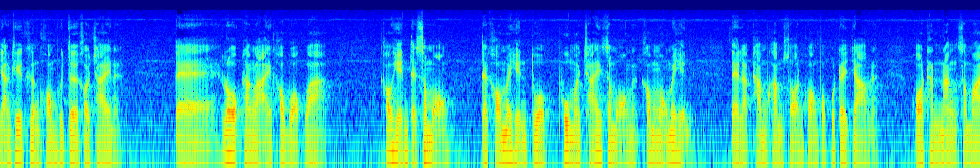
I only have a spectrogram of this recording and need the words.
อย่างที่เครื่องคอมพิวเตอร์เขาใช้นะ แต่โลกทั้งหลายเขาบอกว่าเขาเห็นแต่สมอง แต่เขาไม่เห็นตัวผู้มาใช้สมองนะเขามองไม่เห็น แต่หลักธรรมคาสอนของพระพุทธเจ้านะพอท่านนั่งสมา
